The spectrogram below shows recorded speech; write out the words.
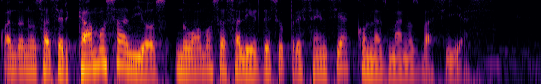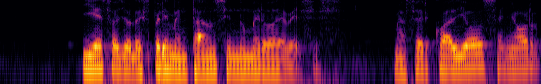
cuando nos acercamos a Dios, no vamos a salir de su presencia con las manos vacías. Y eso yo lo he experimentado un sinnúmero de veces. Me acerco a Dios, Señor,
